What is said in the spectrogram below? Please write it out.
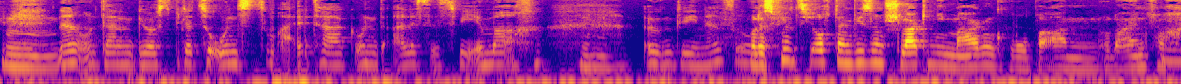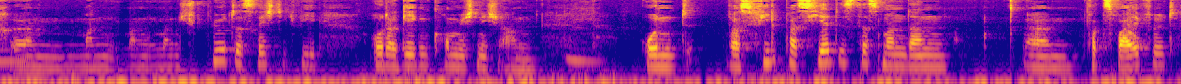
Mhm. Ne? Und dann gehörst du wieder zu uns, zum Alltag und alles ist wie immer. Mhm. Irgendwie, ne? So. Und es fühlt sich oft dann wie so ein Schlag in die Magengrube an. Oder einfach, mhm. ähm, man, man, man spürt das richtig wie, oh, dagegen komme ich nicht an. Mhm. Und was viel passiert ist, dass man dann ähm, verzweifelt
